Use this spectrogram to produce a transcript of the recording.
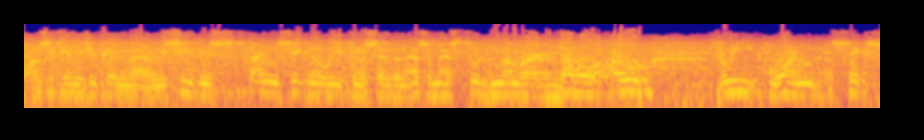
Once again, if you can uh, receive this tiny signal, you can send an SMS to the number 00 31655117537.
